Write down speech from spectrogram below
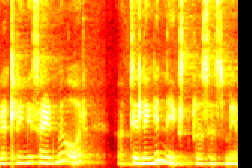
रख लेंगे साइड में और चलेंगे नेक्स्ट प्रोसेस में।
